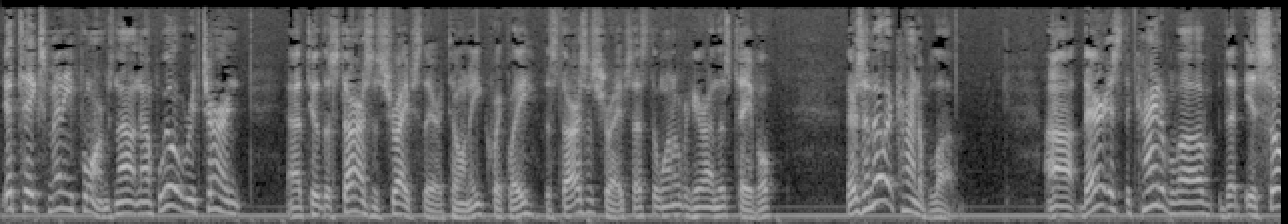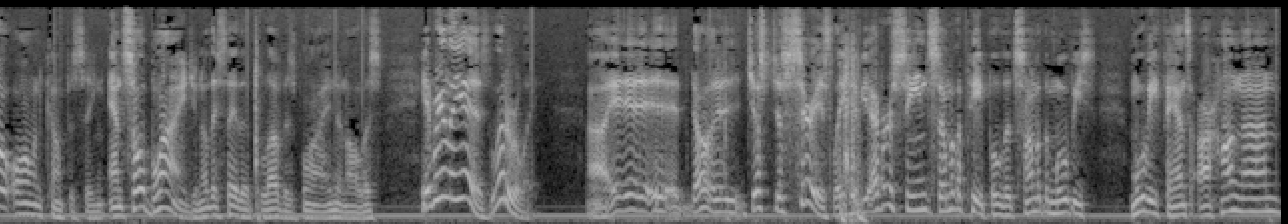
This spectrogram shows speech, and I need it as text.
it takes many forms. Now, now, if we'll return uh, to the stars and stripes, there, Tony, quickly. The stars and stripes. That's the one over here on this table. There's another kind of love. Uh, there is the kind of love that is so all-encompassing and so blind. You know, they say that love is blind and all this. It really is, literally. Uh, it, it, it, just, just seriously, have you ever seen some of the people that some of the movies, movie fans are hung on?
